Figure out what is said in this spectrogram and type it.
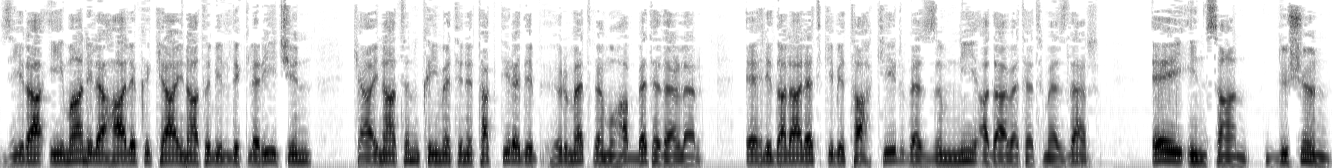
Zira iman ile Halık-ı kainatı bildikleri için kainatın kıymetini takdir edip hürmet ve muhabbet ederler. Ehli dalalet gibi tahkir ve zımni adavet etmezler. Ey insan, düşün,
